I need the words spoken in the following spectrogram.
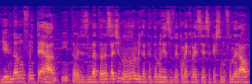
E ele ainda não foi enterrado. Então eles ainda estão nessa dinâmica, tentando resolver como é que vai ser essa questão do funeral.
